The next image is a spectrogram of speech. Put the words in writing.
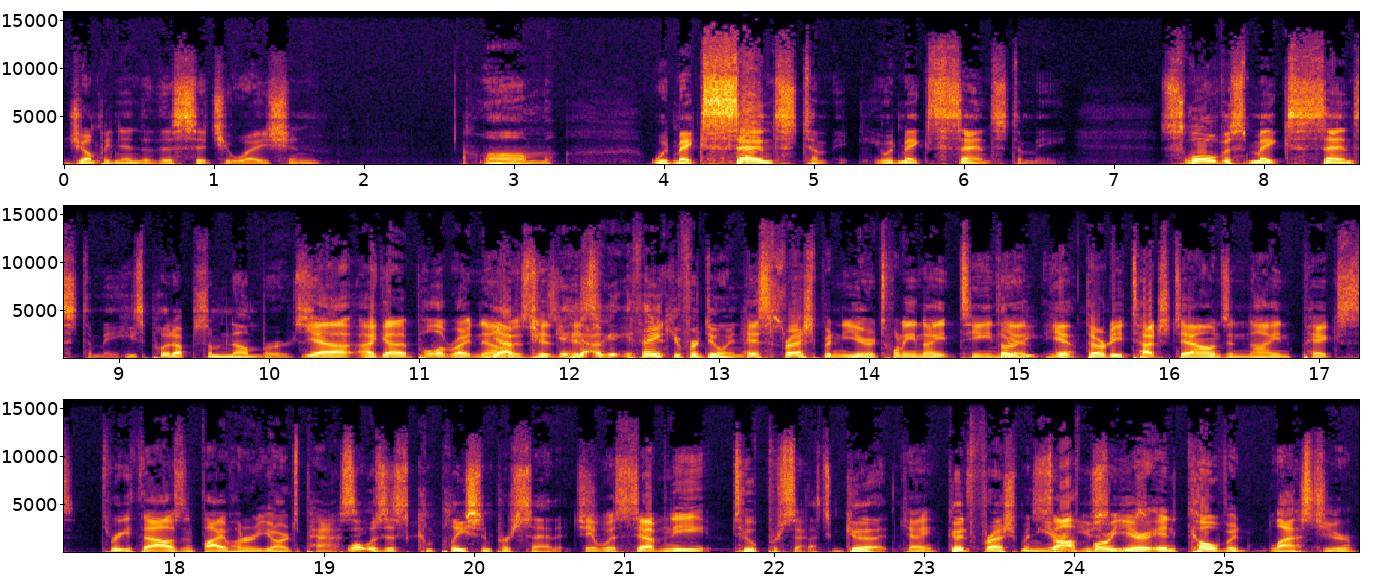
jumping into this situation, um, would make sense to me. It would make sense to me. Slovis makes sense to me. He's put up some numbers. yeah, I got to pull up right now. yeah. His, his, thank you for doing this. his freshman year, 2019, 30 he, had, he yeah. had 30 touchdowns and nine picks, 3,500 yards passing. what was his completion percentage? it? Was 72 percent. That's good. Okay. Good freshman year. Sophomore year in COVID last year,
